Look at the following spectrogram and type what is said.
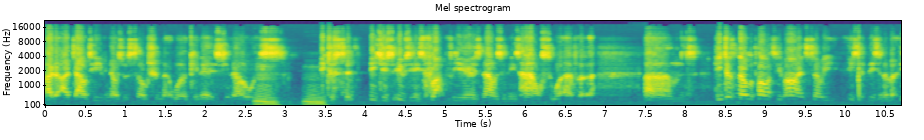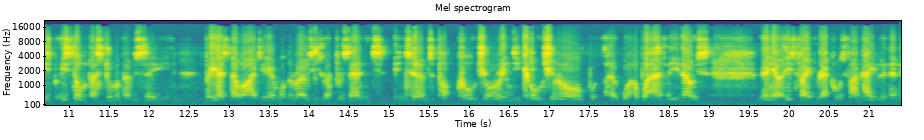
I, I, doubt he even knows what social networking is. You know, mm, mm. he just he just he was in his flat for years. Now he's in his house or whatever, and he doesn't know the party line. So he, he's he's, an, he's, he's still the best drummer I've ever seen but he has no idea what the roses represent in terms of pop culture or indie culture or uh, whatever. You know, you know his favourite record was Van Halen, and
